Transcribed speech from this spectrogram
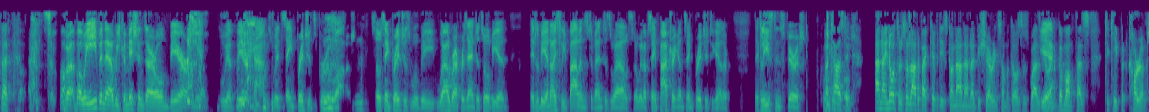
that, so. but, but, we even uh, we commissioned our own beer, and we have we have beer cans with St. Bridget's brew on it. So St. Bridget's will be well represented. So it'll be a it'll be a nicely balanced event as well. So we'll have St. Patrick and St. Bridget together, at least in spirit. Fantastic. And I know there's a lot of activities going on, and I'll be sharing some of those as well during the month as to keep it current.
